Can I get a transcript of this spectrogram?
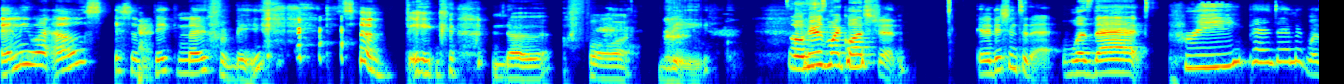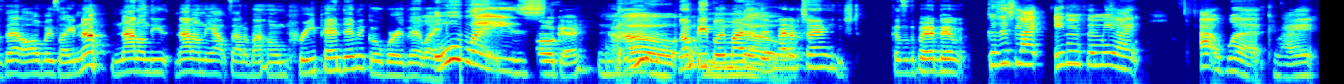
Anywhere else, is a big no for me. it's a big no for me. So here's my question. In addition to that, was that pre-pandemic? Was that always like no, not on the not on the outside of my home pre-pandemic, or were they like Always. okay? No. Some people it might have it might have changed because of the pandemic. Because it's like, even for me, like at work, right?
